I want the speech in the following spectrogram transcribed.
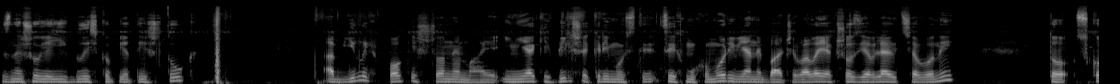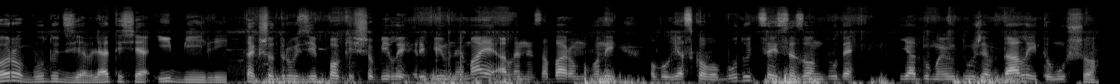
Знайшов я їх близько п'яти штук. А білих поки що немає. І ніяких більше, крім ось цих мухоморів, я не бачив. Але якщо з'являються вони, то скоро будуть з'являтися і білі. Так що, друзі, поки що білих грибів немає, але незабаром вони обов'язково будуть. Цей сезон буде, я думаю, дуже вдалий, тому що,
